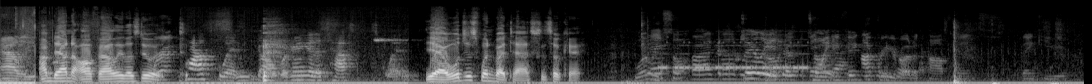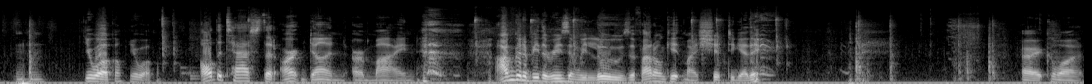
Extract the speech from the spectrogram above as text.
Allie. I'm down to off alley. Let's do it. Task win. Go. We're gonna get a task win. Yeah, we'll just win by tasks. It's okay. whoever's- Yes, if I go to Clearly it the- does thank you for your vote of confidence. Thank you. hmm You're welcome. You're welcome. All the tasks that aren't done are mine. I'm gonna be the reason we lose if I don't get my shit together. Alright, come on.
